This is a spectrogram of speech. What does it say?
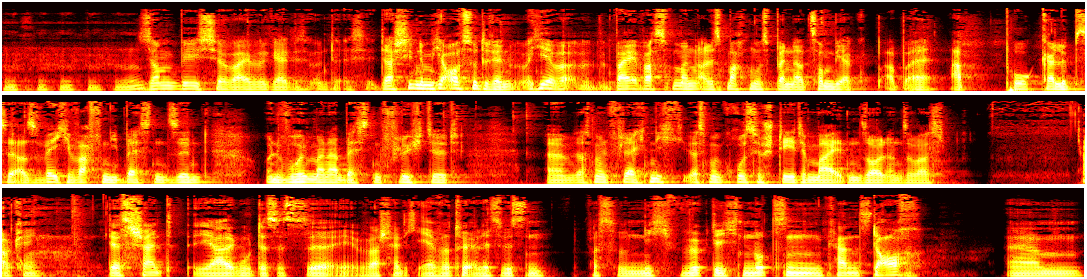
Zombie Survival Guide. Und da steht nämlich auch so drin, hier, bei was man alles machen muss bei einer Zombie-Apokalypse, also welche Waffen die besten sind und wohin man am besten flüchtet. Ähm, dass man vielleicht nicht, dass man große Städte meiden soll und sowas. Okay. Das scheint, ja gut, das ist äh, wahrscheinlich eher virtuelles Wissen, was du nicht wirklich nutzen kannst. Doch, Ähm,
